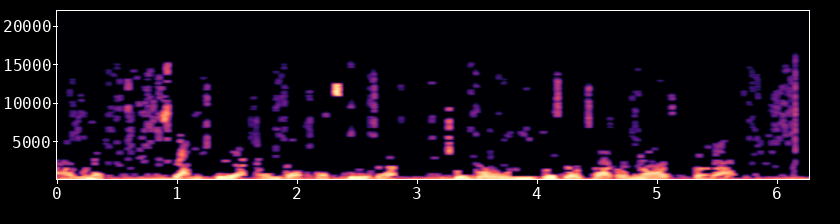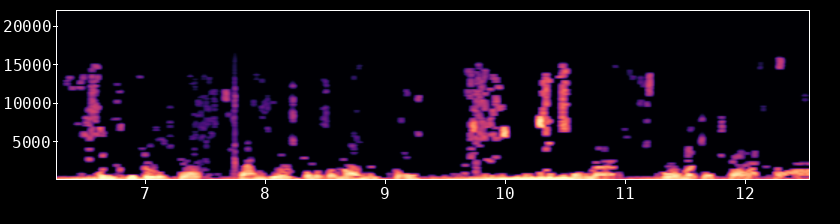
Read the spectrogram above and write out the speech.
a una plantilla envejecida tuvo un resultado no esperado. Introdujo cambios económicos en la forma de trabajar.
